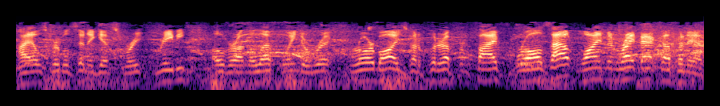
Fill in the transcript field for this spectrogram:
Hiles dribbles in against Re- Reeby. Over on the left wing to Re-. He's going to put it up from five. Crawls out. Weinman right back up and in.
